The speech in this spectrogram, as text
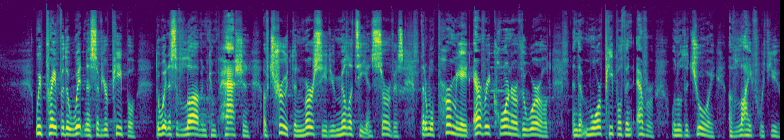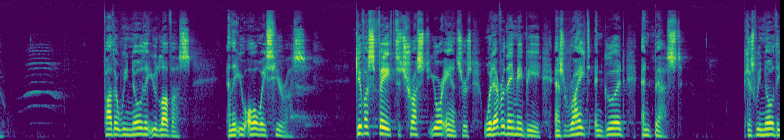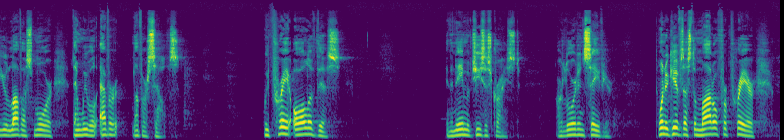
We pray for the witness of your people, the witness of love and compassion, of truth and mercy, and humility and service, that it will permeate every corner of the world, and that more people than ever will know the joy of life with you. Father, we know that you love us and that you always hear us. Give us faith to trust your answers, whatever they may be, as right and good and best. Because we know that you love us more than we will ever love ourselves. We pray all of this in the name of Jesus Christ, our Lord and Savior, the one who gives us the model for prayer,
